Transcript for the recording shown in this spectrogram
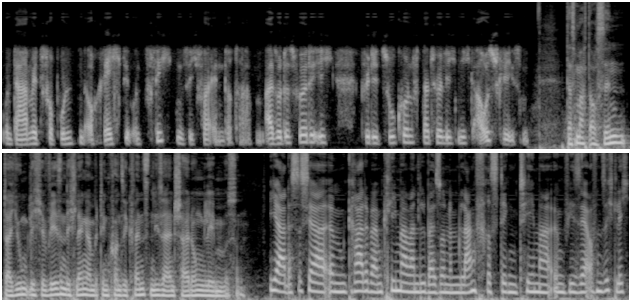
und damit verbunden auch Rechte und Pflichten sich verändert haben. Also das würde ich für die Zukunft natürlich nicht ausschließen. Das macht auch Sinn, da Jugendliche wesentlich länger mit den Konsequenzen dieser Entscheidungen leben müssen. Ja, das ist ja ähm, gerade beim Klimawandel bei so einem langfristigen Thema irgendwie sehr offensichtlich.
